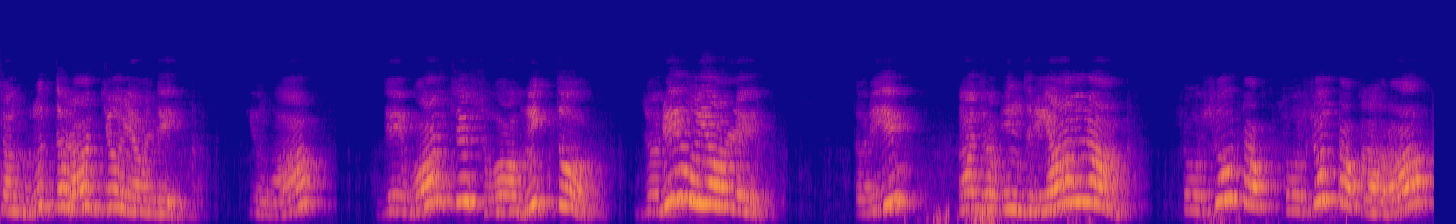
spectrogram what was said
समृद्ध राज्य मिळाले किंवा देवांचे स्वामित्व जरी उयाले, तरी माझा इंद्रियांना शोषूटक शोषून टाकणारा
